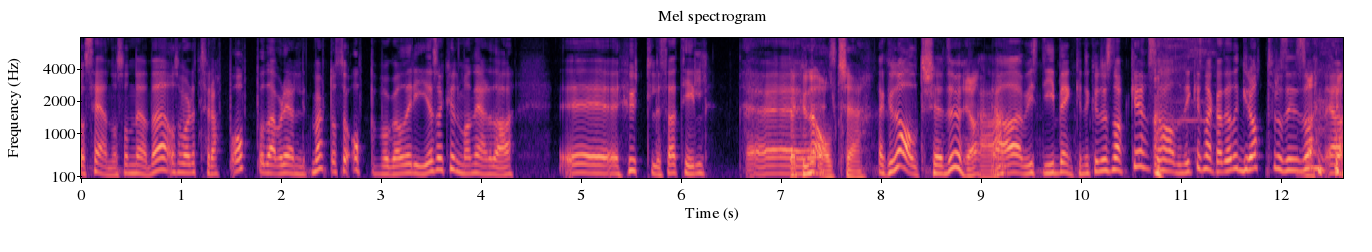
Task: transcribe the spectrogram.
og scene og sånn nede, og så var det trapp opp, og der var det gjerne litt mørkt. Og så oppe på galleriet så kunne man gjerne da uh, hutle seg til. Eh, Det kunne alt skje. det kunne alt skje, du. Ja. Ja. hvis de benkene kunne snakke, så hadde de ikke snakka, de hadde grått, for å si det sånn. Ja.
